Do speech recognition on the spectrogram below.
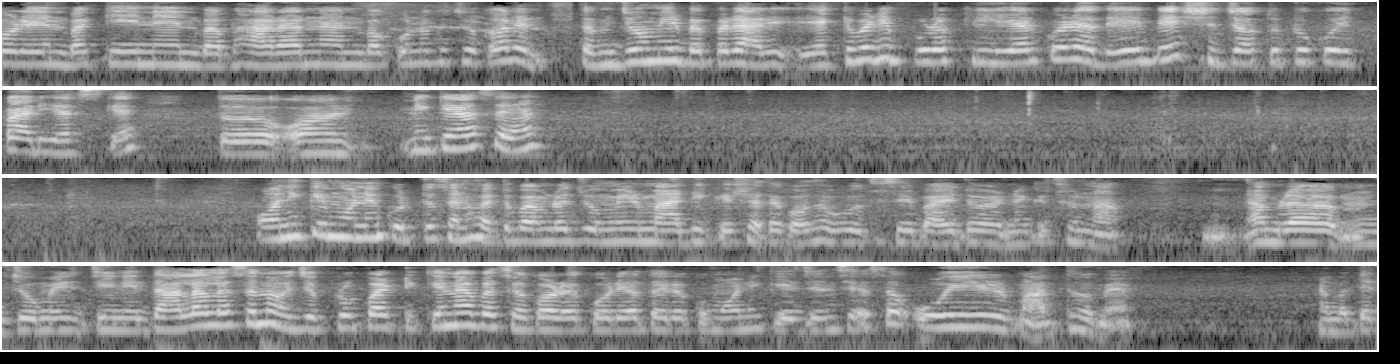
করেন বা কিনেন বা ভাড়া নেন বা কোনো কিছু করেন, তো আমি জমির ব্যাপারে আর একেবারে পুরো ক্লিয়ার করে দেই, বেশ যতটুকু পারি আজকে। তো অনেকে আছে, অনেকে মনে করতেছেন হয়তো আমরা জমির মালিকের সাথে কথা বলতেছি বা এই ধরনের কিছু না। আমরা জমির যিনি দালাল আছে না ওই যে প্রপার্টি কেনা বেচা করে, কোরিয়াতে এরকম অনেক এজেন্সি আছে, ওইর মাধ্যমে। আমাদের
